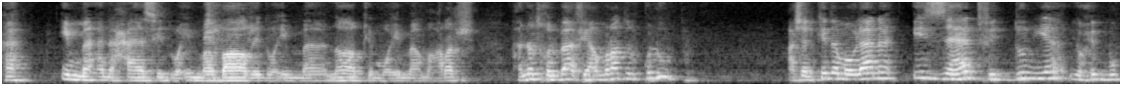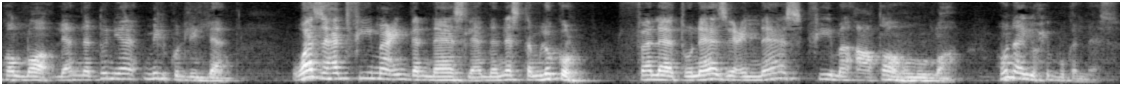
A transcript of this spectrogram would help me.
ها إما أنا حاسد وإما باغض وإما ناقم وإما ما أعرفش هندخل بقى في أمراض القلوب. عشان كده مولانا ازهد في الدنيا يحبك الله لأن الدنيا ملك لله. وازهد فيما عند الناس لأن الناس تملكه. فلا تنازع الناس فيما أعطاهم الله. هنا يحبك الناس.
